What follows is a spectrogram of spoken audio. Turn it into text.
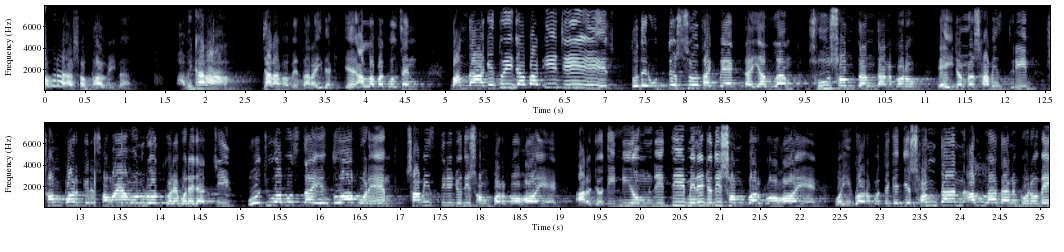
আমরা সব ভাবি না। ভাবি কারা? যারা ভাবে তারাই দেখে। এ আল্লাহ পাক বলছেন বান্দা আগে তুই যা পাঠিয়েছিস তোদের উদ্দেশ্য থাকবে একটাই আল্লাহ সুসন্তান দান করো। এই জন্য স্বামী স্ত্রী সম্পর্কের সময় আমি অনুরোধ করে বলে যাচ্ছি অজু অবস্থায় দোয়া পড়ে স্বামী স্ত্রী যদি সম্পর্ক হয় আর যদি নিয়ম রীতি মেনে যদি সম্পর্ক হয় ওই গর্ভ থেকে যে সন্তান আল্লাহ দান করবে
